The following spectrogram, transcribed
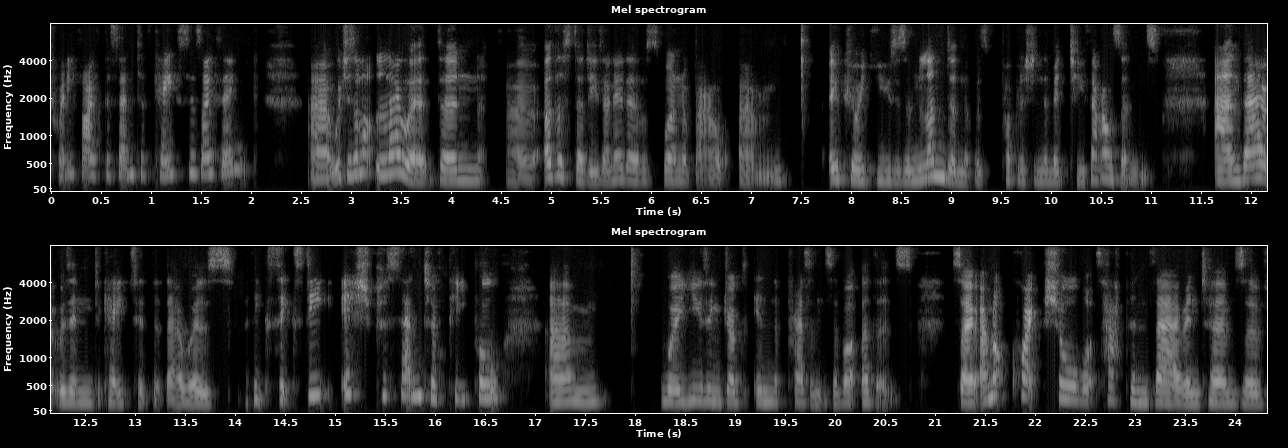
25% of cases, I think, uh, which is a lot lower than uh, other studies. I know there was one about um, opioid users in London that was published in the mid 2000s. And there it was indicated that there was, I think, 60 ish percent of people um, were using drugs in the presence of others. So I'm not quite sure what's happened there in terms of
